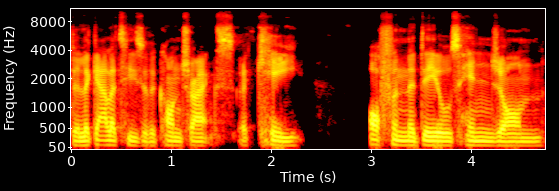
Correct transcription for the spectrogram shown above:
the legalities of the contracts are key. Often the deals hinge on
